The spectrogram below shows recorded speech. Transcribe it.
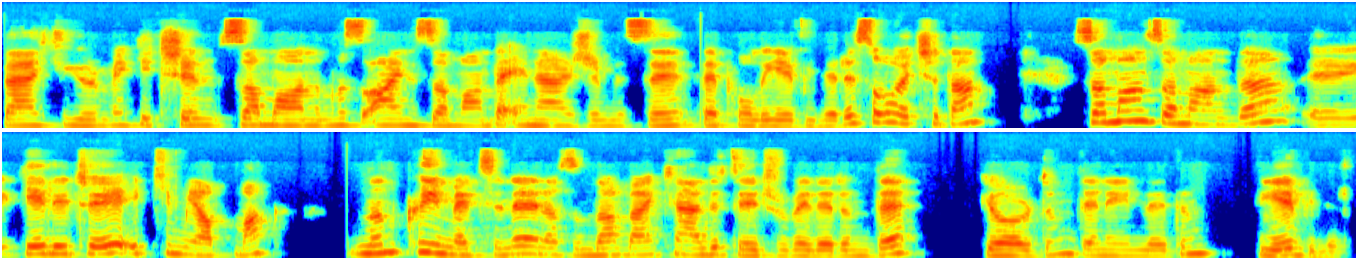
belki yürümek için zamanımız, aynı zamanda enerjimizi depolayabiliriz. O açıdan zaman zaman da e, geleceğe ekim yapmanın kıymetini en azından ben kendi tecrübelerimde gördüm, deneyimledim diyebilirim.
